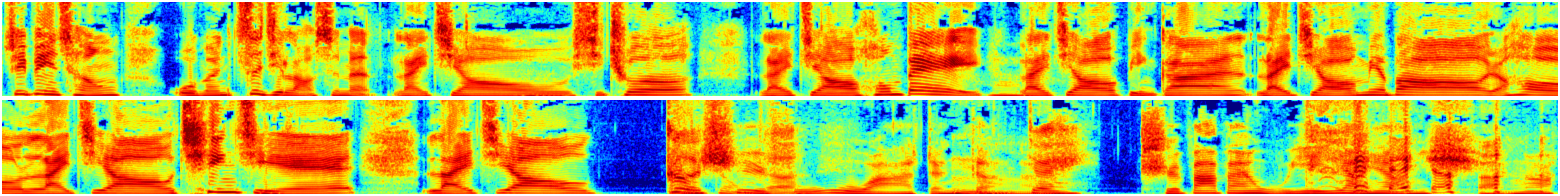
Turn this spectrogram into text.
所以变成我们自己老师们来教洗车，来教烘焙，来教饼干，来教面包，然后来教清洁，来教各种服务啊等等嗯。对。十八般武艺样样 全啊！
